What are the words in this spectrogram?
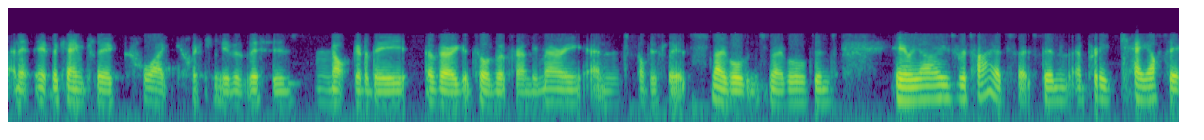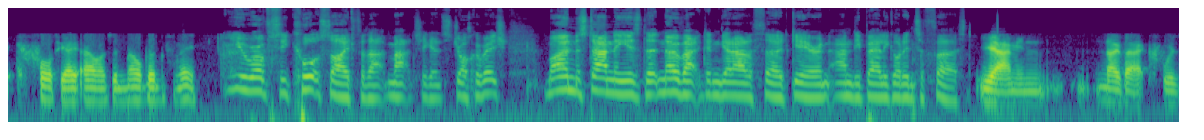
And it, it became clear quite quickly that this is not going to be a very good tournament for Andy Murray. And obviously it's snowballed and snowballed. And here we are, he's retired. So it's been a pretty chaotic 48 hours in Melbourne for me you were obviously courtside for that match against Djokovic. My understanding is that Novak didn't get out of third gear and Andy barely got into first. Yeah, I mean, Novak was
